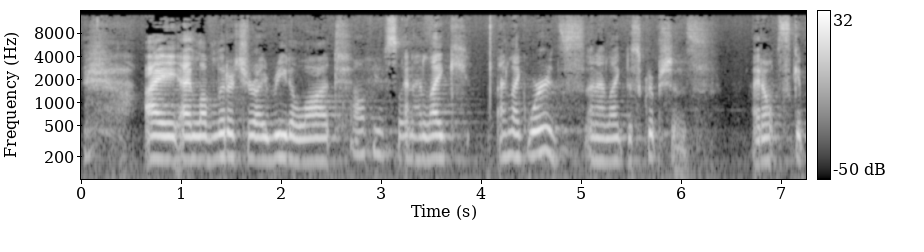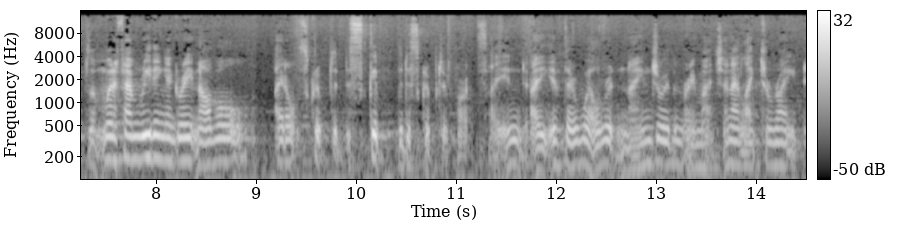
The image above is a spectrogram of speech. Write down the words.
I I love literature. I read a lot. Obviously. And I like I like words and I like descriptions. I don't skip them. When if I'm reading a great novel, I don't script it, skip the descriptive parts. I, I if they're well written, I enjoy them very much, and I like to write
